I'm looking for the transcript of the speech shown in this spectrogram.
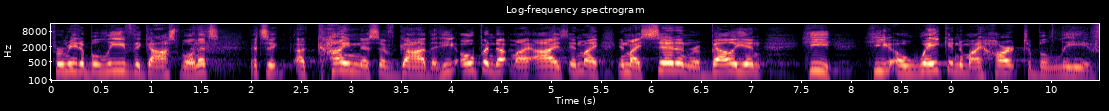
for me to believe the gospel. And that's, that's a, a kindness of God that He opened up my eyes in my, in my sin and rebellion. He, he awakened my heart to believe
